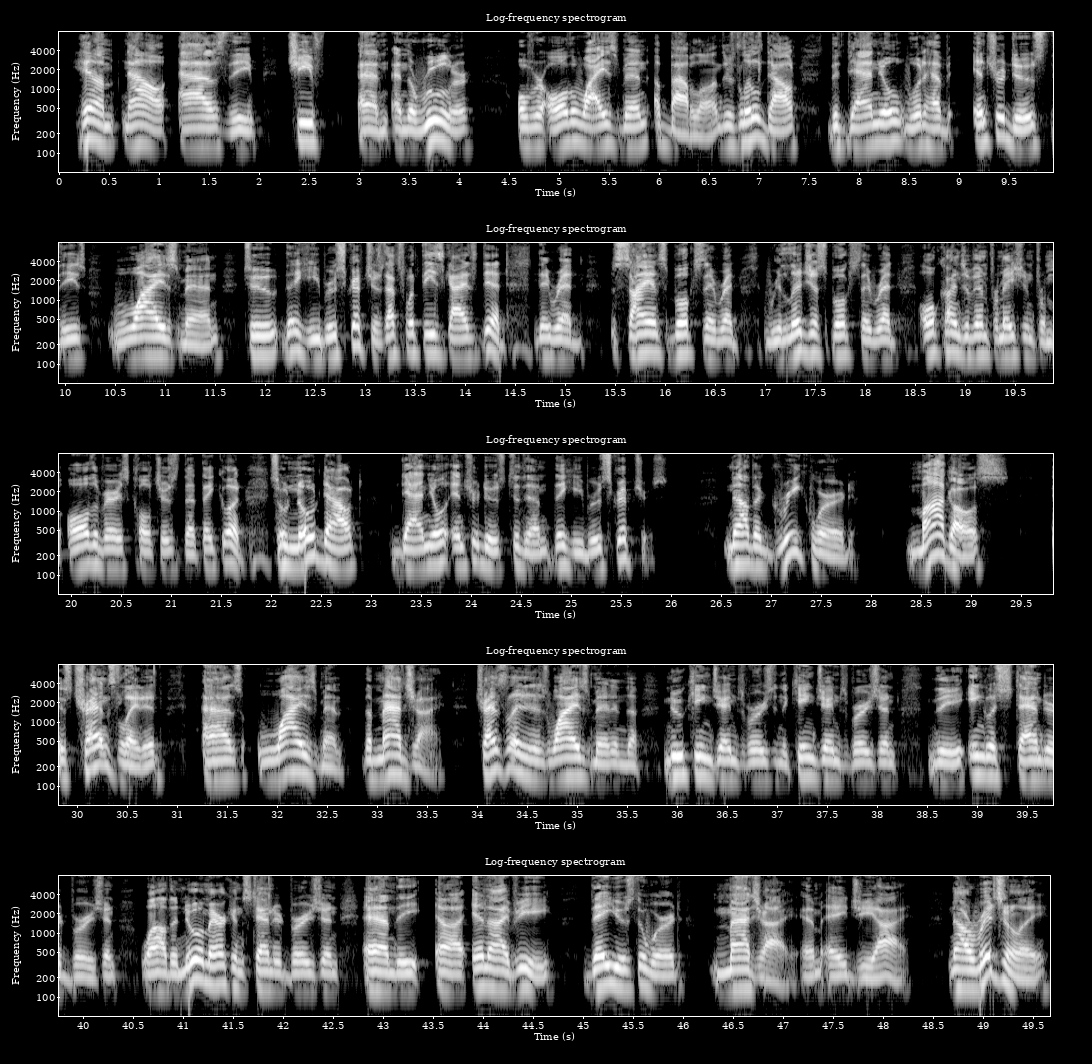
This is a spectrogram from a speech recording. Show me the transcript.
him now as the chief and, and the ruler over all the wise men of Babylon, there's little doubt that Daniel would have introduced these wise men to the Hebrew scriptures. That's what these guys did. They read science books, they read religious books, they read all kinds of information from all the various cultures that they could. So, no doubt, Daniel introduced to them the Hebrew scriptures. Now, the Greek word magos is translated as wise men, the magi translated as wise men in the New King James Version, the King James Version, the English Standard Version, while the New American Standard Version and the uh, NIV, they use the word magi, M A G I. Now, originally,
